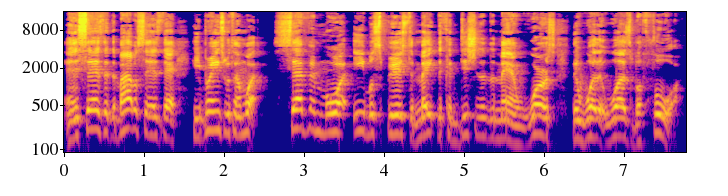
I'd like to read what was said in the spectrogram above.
And it says that the Bible says that he brings with him what? Seven more evil spirits to make the condition of the man worse than what it was before.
